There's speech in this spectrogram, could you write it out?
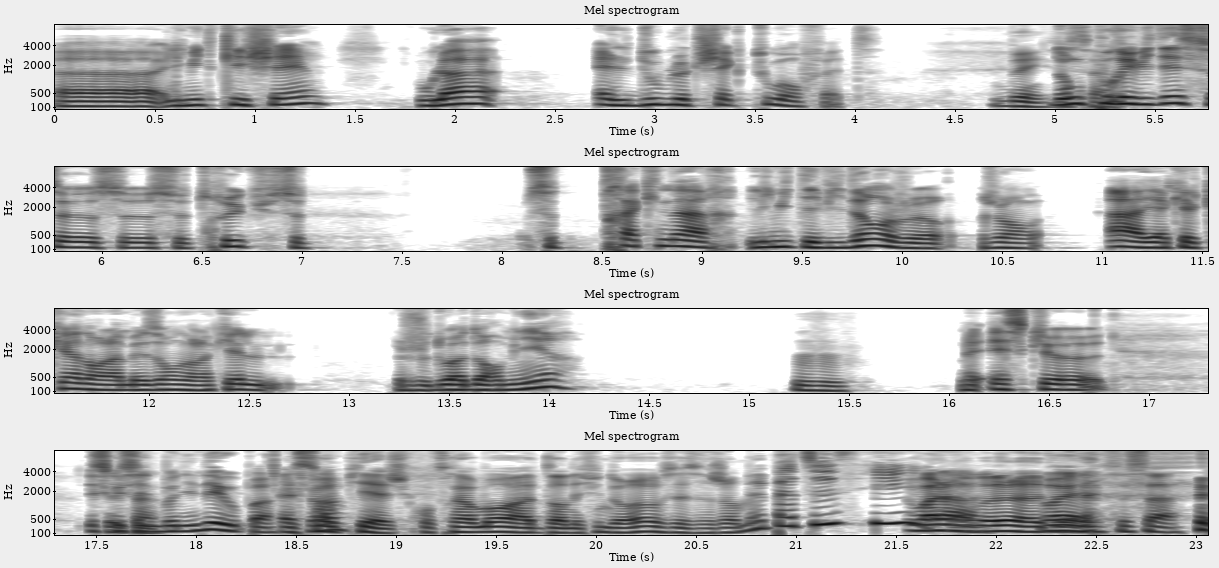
euh, limite cliché, où là, elle double-check tout en fait. Oui, Donc pour éviter ce, ce, ce truc, ce, ce traquenard limite évident, genre, genre ah, il y a quelqu'un dans la maison dans laquelle je dois dormir, Mhm. mais est-ce que est-ce C'est que c'est une bonne idée ou pas Elle tu sent vois le piège, contrairement à dans des films d'horreur où c'est ça genre mais pas de soucis. Voilà, Voilà, ouais, c'est ça. tu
